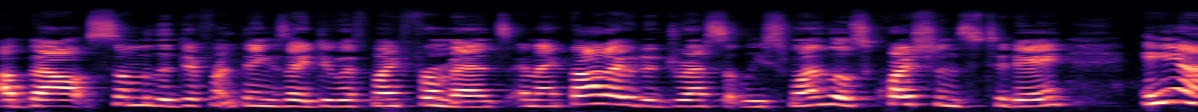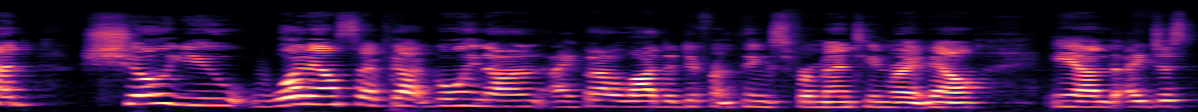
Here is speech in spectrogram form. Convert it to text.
about some of the different things I do with my ferments and I thought I would address at least one of those questions today and show you what else I've got going on. I've got a lot of different things fermenting right now and I just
